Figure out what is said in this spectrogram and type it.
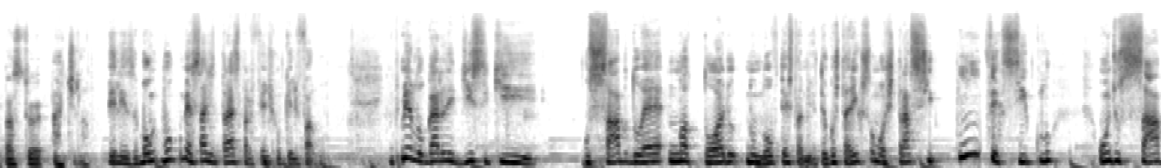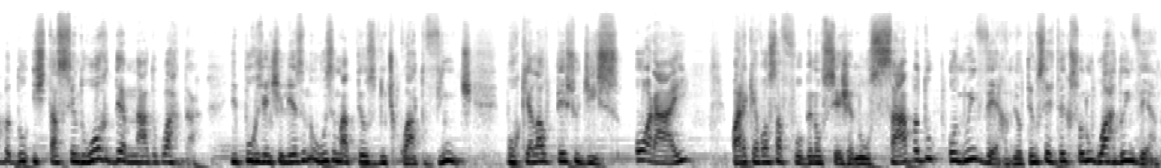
pastor Atila. Beleza. Bom, vou começar de trás para frente com o que ele falou. Em primeiro lugar, ele disse que o sábado é notório no Novo Testamento. Eu gostaria que o senhor mostrasse um versículo onde o sábado está sendo ordenado guardar. E por gentileza, não use Mateus 24, 20, porque lá o texto diz: orai para que a vossa fuga não seja no sábado ou no inverno. Eu tenho certeza que o senhor não guarda o inverno.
